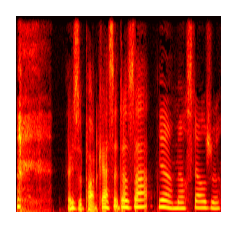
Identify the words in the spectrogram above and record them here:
There's a podcast that does that. Yeah, nostalgia.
